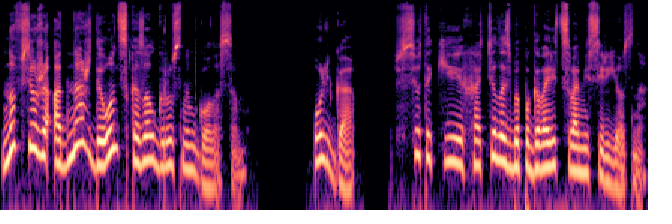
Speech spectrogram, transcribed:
Но все же однажды он сказал грустным голосом. «Ольга, все-таки хотелось бы поговорить с вами серьезно.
